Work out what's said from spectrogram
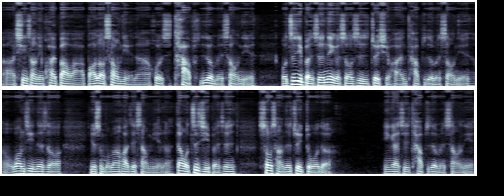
啊《新少年快报》啊，《宝岛少年》啊，或者是 Top 热门少年。我自己本身那个时候是最喜欢 Top 热门少年，我忘记那时候有什么漫画在上面了。但我自己本身收藏的最多的应该是 Top 热门少年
